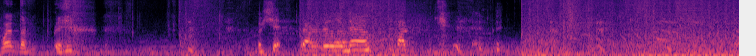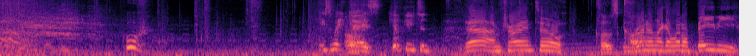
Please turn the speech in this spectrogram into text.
What the? Oh shit. Dark reload now. Fuck. Whew. He's weak, Oh. guys. Kill Keaton. Yeah, I'm trying to. Close He's call. running like a little baby.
